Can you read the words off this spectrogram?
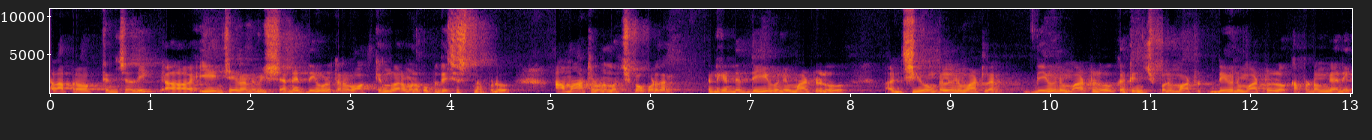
ఎలా ప్రవర్తించాలి ఏం చేయాలన్న విషయాన్ని దేవుడు తన వాక్యం ద్వారా మనకు ఉపదేశిస్తున్నప్పుడు ఆ మాటలు మనం మర్చిపోకూడదని. ఎందుకంటే దేవుని మాటలు జీవం కలిగిన మాటలని దేవుని మాటలు గతించుకునే మాటలు దేవుని మాటల్లో కపటం కానీ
